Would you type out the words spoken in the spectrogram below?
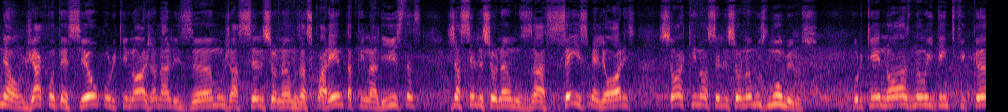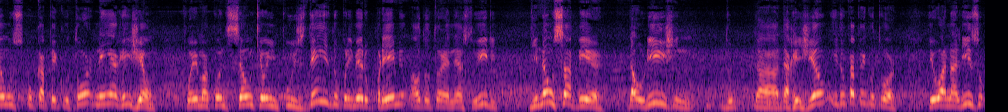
Não, já aconteceu porque nós já analisamos, já selecionamos as 40 finalistas, já selecionamos as seis melhores, só que nós selecionamos números, porque nós não identificamos o capicultor nem a região. Foi uma condição que eu impus desde o primeiro prêmio ao Dr. Ernesto Willi, de não saber da origem do, da, da região e do cafeicultor. Eu analiso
